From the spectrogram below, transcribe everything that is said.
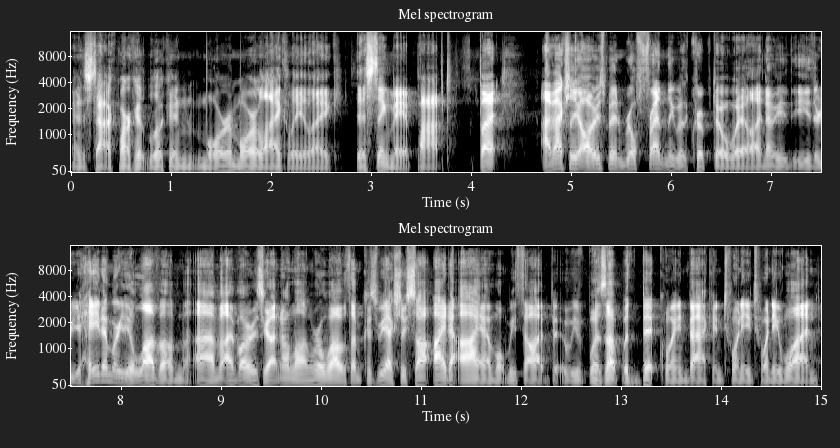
And the stock market looking more and more likely like this thing may have popped. But I've actually always been real friendly with Crypto Whale. I know either you hate him or you love him. Um, I've always gotten along real well with him because we actually saw eye to eye on what we thought was up with Bitcoin back in 2021.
